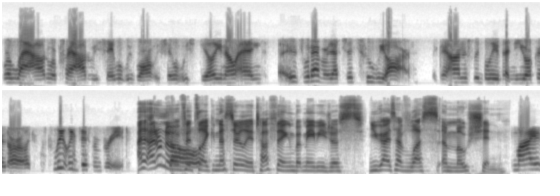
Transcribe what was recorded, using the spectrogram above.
we're loud, we're proud, we say what we want, we say what we feel, you know, and it's whatever. That's just who we are. I honestly believe that New Yorkers are like a completely different breed. I, I don't know if it's like necessarily a tough thing, but maybe just you guys have less emotion. My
